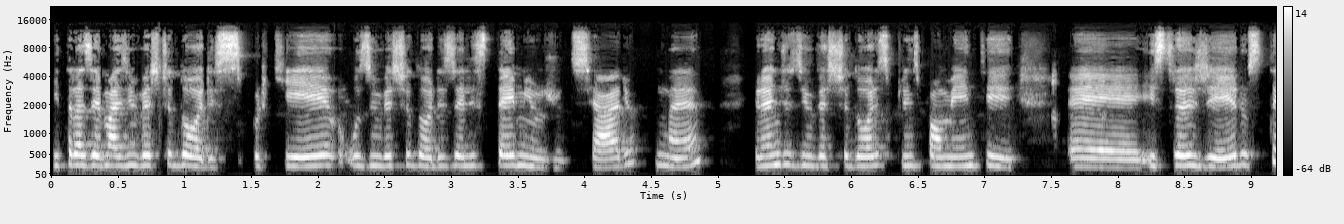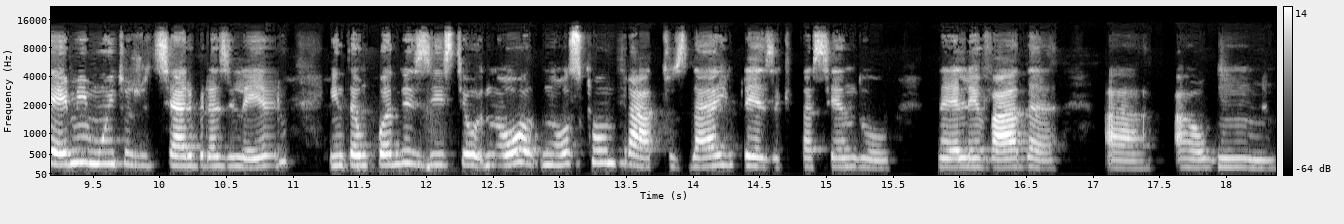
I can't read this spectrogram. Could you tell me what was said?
e trazer mais investidores, porque os investidores eles temem o judiciário, né? Grandes investidores, principalmente é, estrangeiros, temem muito o judiciário brasileiro. Então, quando existe no, nos contratos da empresa que está sendo né, levada a, a, algum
